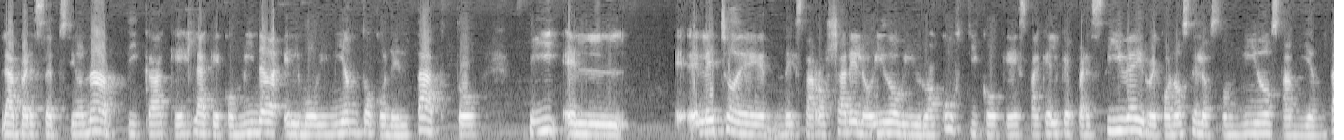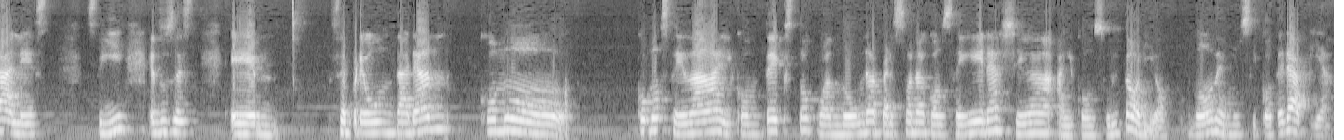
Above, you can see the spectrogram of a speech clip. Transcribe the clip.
la percepción áptica, que es la que combina el movimiento con el tacto, ¿sí? el, hecho de desarrollar el oído vibroacústico, que es aquel que percibe y reconoce los sonidos ambientales, ¿sí? Entonces, em, se preguntarán cómo, cómo se da el contexto cuando una persona con ceguera llega al consultorio, ¿no? De musicoterapia.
